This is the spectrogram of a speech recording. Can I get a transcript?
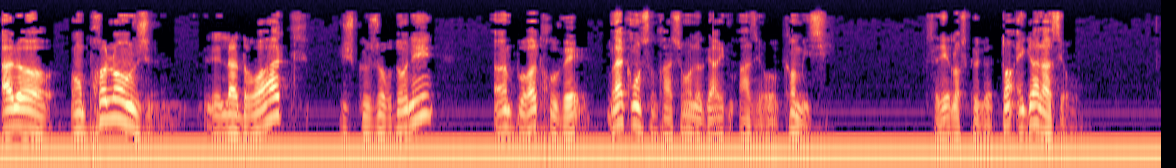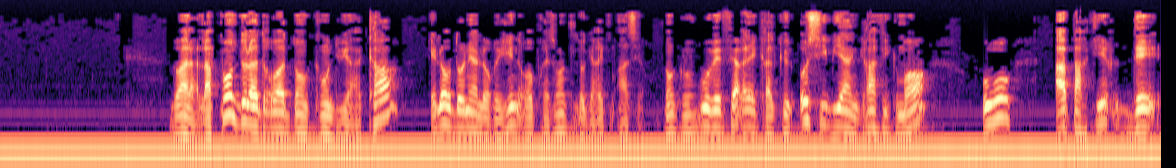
Alors, on prolonge la droite jusqu'aux ordonnées, on pourra trouver la concentration logarithme A0 comme ici. C'est-à-dire lorsque le temps égale à 0. Voilà, la pente de la droite donc conduit à K et l'ordonnée à l'origine représente le logarithme A0. Donc vous pouvez faire les calculs aussi bien graphiquement ou à partir des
